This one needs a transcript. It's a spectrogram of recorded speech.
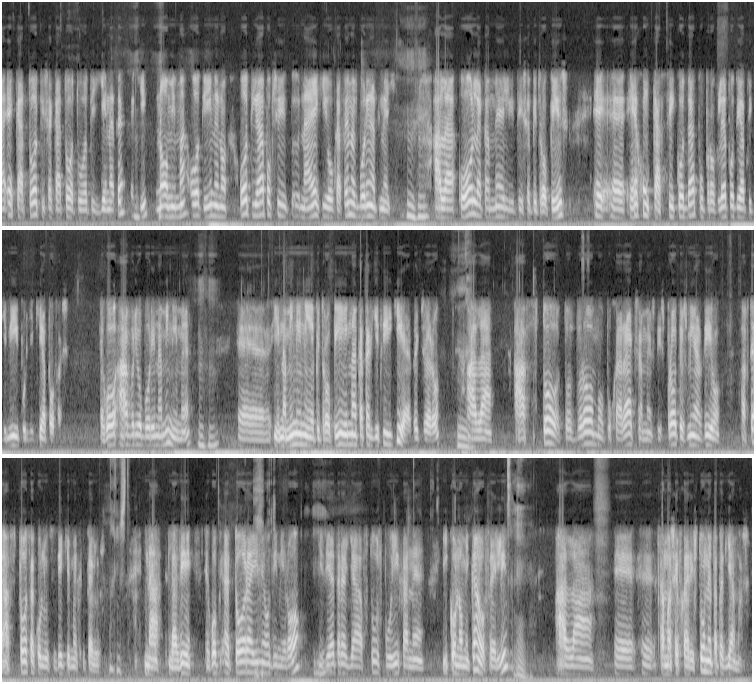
100% του ότι γίνεται εκεί, νόμιμα, ό,τι, είναι, ό,τι άποψη να έχει ο καθένας μπορεί να την εχει Αλλά όλα τα μέλη της Επιτροπής ε, ε, έχουν καθήκοντα που προβλέπονται από την κοινή υπουργική απόφαση. Εγώ αύριο μπορεί να μην ειμαι ε, ή να μην είναι η Επιτροπή ή να καταργηθεί η οικία, δεν ξέρω. Ναι. Αλλά αυτό το δρόμο που χαράξαμε στις πρώτες μία-δύο αυτό θα ακολουθηθεί και μέχρι τέλος. Να, δηλαδή, εγώ ε, τώρα είναι οδυνηρό, ιδιαίτερα για αυτούς που είχαν οικονομικά ωφέλη, ναι. αλλά ε, ε, θα μας ευχαριστούν τα παιδιά μας.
